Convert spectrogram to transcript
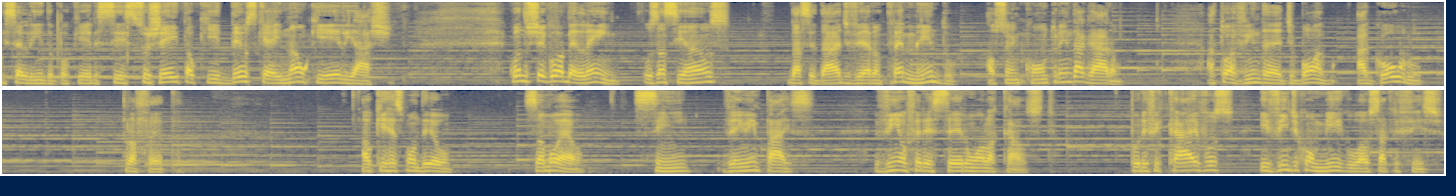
Isso é lindo, porque ele se sujeita ao que Deus quer e não o que ele acha. Quando chegou a Belém, os anciãos da cidade vieram tremendo ao seu encontro e indagaram: A tua vinda é de bom agouro, profeta? Ao que respondeu Samuel: Sim, venho em paz. Vim oferecer um holocausto. Purificai-vos e vinde comigo ao sacrifício.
